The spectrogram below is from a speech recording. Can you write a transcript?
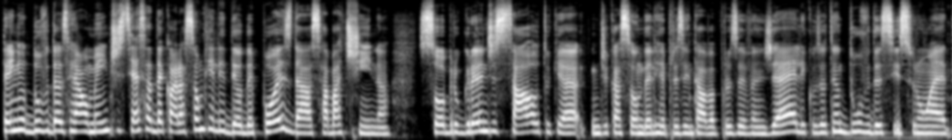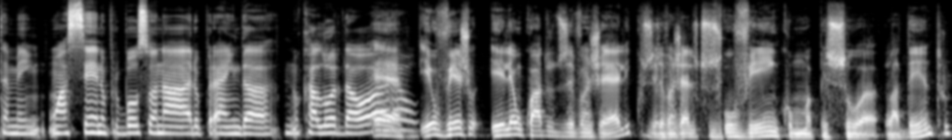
Tenho dúvidas realmente se essa declaração que ele deu depois da sabatina sobre o grande salto que a indicação dele representava para os evangélicos, eu tenho dúvidas se isso não é também um aceno para o Bolsonaro para ainda no calor valor da hora? É, eu vejo, ele é um quadro dos evangélicos. Os evangélicos o veem como uma pessoa lá dentro,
